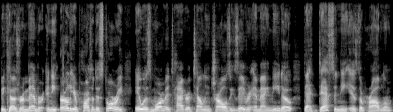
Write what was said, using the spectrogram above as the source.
Because remember, in the earlier parts of the story, it was Moira Taggart telling Charles Xavier and Magneto that Destiny is the problem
